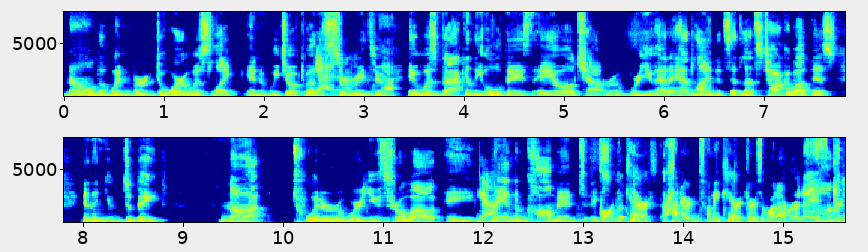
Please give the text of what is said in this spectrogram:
no, the Wittenberg door was like, and we joked about Yeah, this read through. Yeah. It was back in the old days, the AOL chat room, where you had a headline that said, let's talk about this. And then you debate, not Twitter, where you throw out a Yeah. random comment. 40 characters, 120 characters, or whatever it is. And then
